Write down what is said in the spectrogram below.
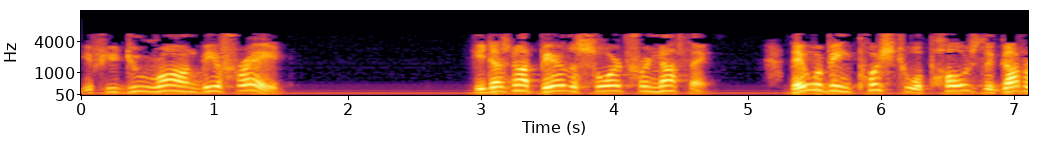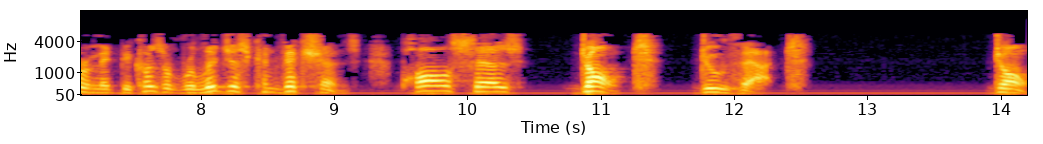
If you do wrong, be afraid. He does not bear the sword for nothing. They were being pushed to oppose the government because of religious convictions. Paul says, don't do that. Don't.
